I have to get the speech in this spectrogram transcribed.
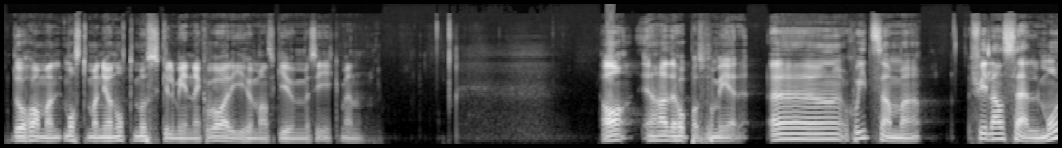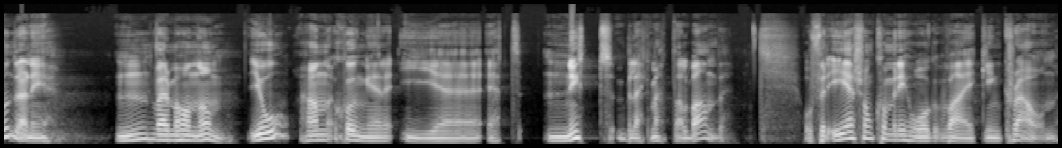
då har man, måste man ju ha något muskelminne kvar i hur man skriver musik, men ja, jag hade hoppats på mer. Uh, skitsamma. Phil Anselmo undrar ni? Mm, vad är det med honom? Jo, han sjunger i eh, ett nytt black metal-band. Och för er som kommer ihåg Viking Crown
